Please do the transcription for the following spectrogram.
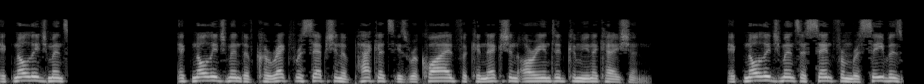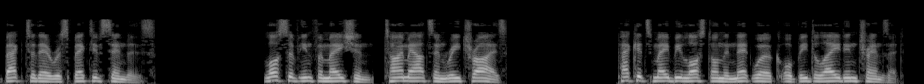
Acknowledgements Acknowledgement of correct reception of packets is required for connection-oriented communication. Acknowledgements are sent from receivers back to their respective senders. Loss of information, timeouts and retries Packets may be lost on the network or be delayed in transit.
